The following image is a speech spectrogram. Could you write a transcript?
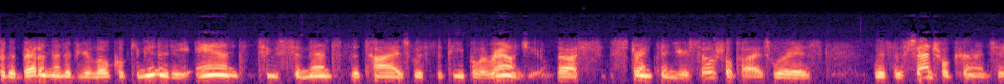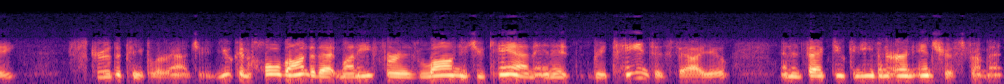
for the betterment of your local community and to cement the ties with the people around you, thus strengthen your social ties. Whereas with the central currency, screw the people around you. You can hold on to that money for as long as you can and it retains its value. And in fact, you can even earn interest from it.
